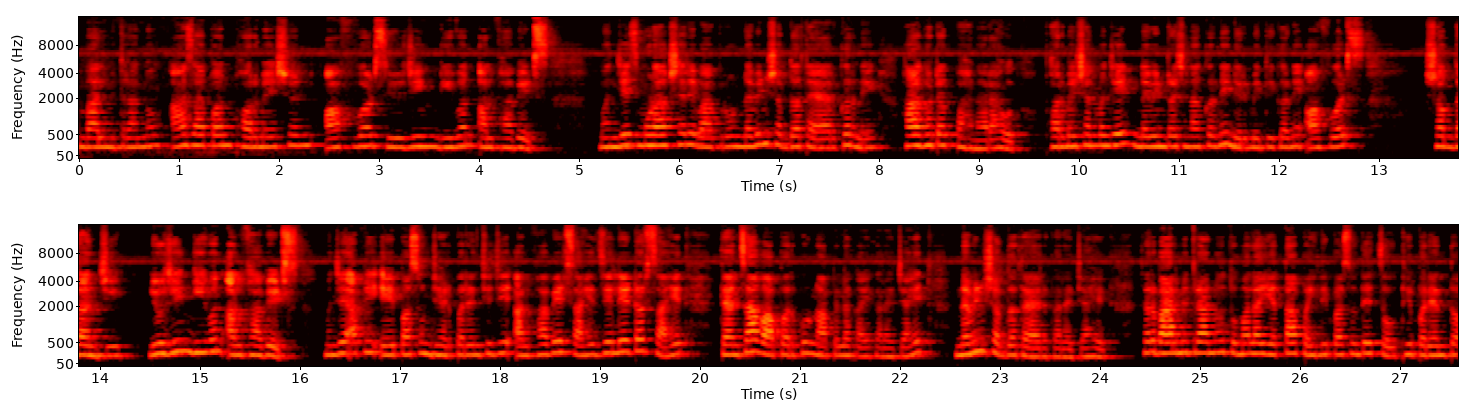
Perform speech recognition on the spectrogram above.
बालमित्रांनो आज आपण formation of words using given alphabets म्हणजेच मुळाक्षरे वापरून नवीन शब्द तयार करणे हा घटक पाहणार आहोत. फॉर्मेशन म्हणजे नवीन रचना करणे निर्मिती करणे ऑफ वर्ड्स शब्दांची. युजिंग गिवन अल्फाबेट्स म्हणजे आपली एपासून झेडपर्यंतचे जे अल्फाबेट्स आहेत जे लेटर्स आहेत त्यांचा वापर करून आपल्याला काय करायचे आहेत? नवीन शब्द तयार करायचे आहेत. तर बालमित्रांनो तुम्हाला इयत्ता पहिलीपासून ते चौथीपर्यंत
